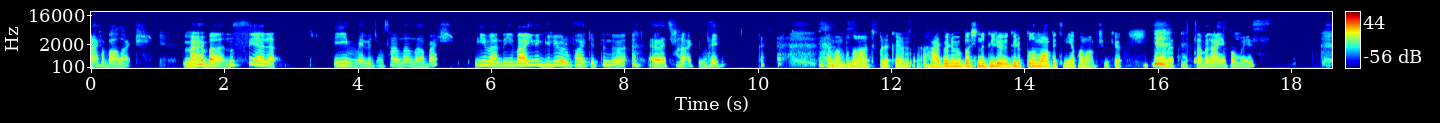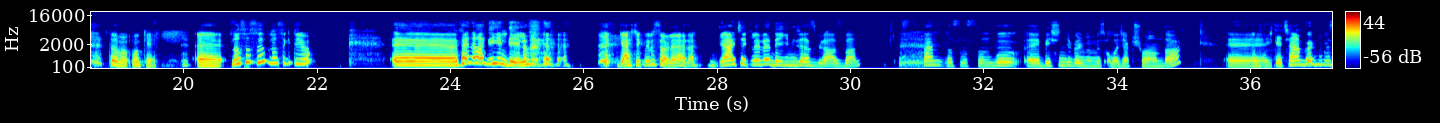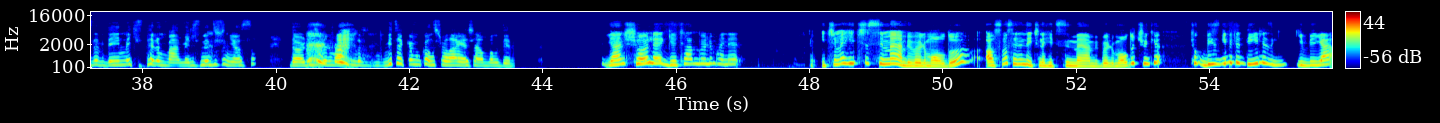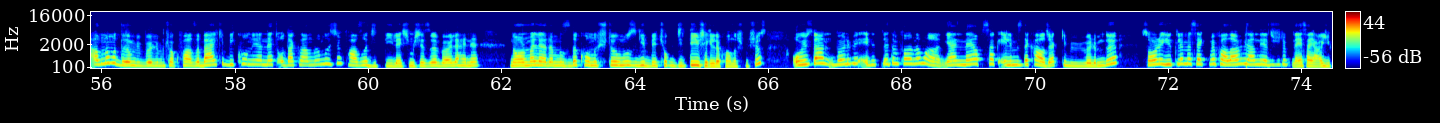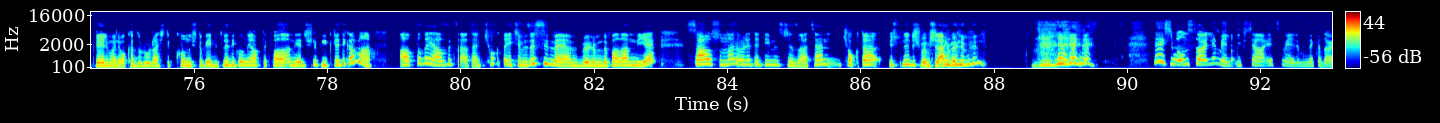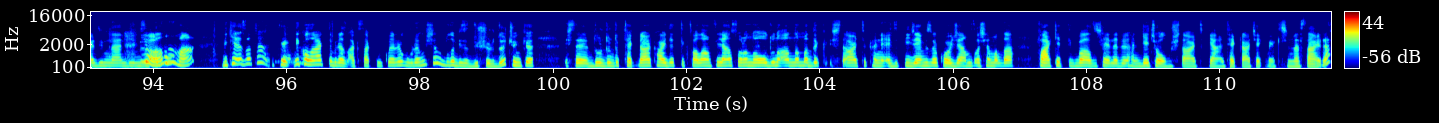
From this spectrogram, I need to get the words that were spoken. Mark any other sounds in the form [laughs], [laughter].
Merhabalar. Merhaba, nasılsın Yaren? İyiyim Melo'cum. Senden ne haber? İyi ben de. Ben yine gülüyorum fark ettin değil mi? Evet farkındayım. Tamam bunu artık bırakıyorum. Her bölümün başında gülü, gülüp bunun muhabbetini yapamam çünkü. Evet muhtemelen yapamayız. Tamam, okey. Ee, nasılsın? Nasıl gidiyor? Ee, fena değil diyelim. [laughs] [laughs] Gerçekleri söyle Yaren. Gerçeklere değineceğiz birazdan. Sen nasılsın? Bu e, beşinci bölümümüz olacak şu anda. Ee, Evet. geçen bölümümüzde bir değinmek isterim ben. Melis ne düşünüyorsun? Dördüncü bölüm hakkında bir takım konuşmalar yaşanmalı diye. Yani şöyle geçen bölüm hani içime hiç sinmeyen bir bölüm oldu. Aslında senin de içine hiç sinmeyen bir bölüm oldu. Çünkü çok biz gibi de değiliz gibi. Yani anlamadığım bir bölüm çok fazla. Belki bir konuya net odaklandığımız için fazla ciddileşmişiz ve böyle hani normal aramızda konuştuğumuz gibi çok ciddi bir şekilde konuşmuşuz. O yüzden böyle bir editledim falan ama yani ne yapsak elimizde kalacak gibi bir bölümdü. Sonra yüklemesek mi falan filan diye düşünüp neyse ya yükleyelim hani o kadar uğraştık, konuştuk, editledik, onu yaptık falan diye düşünüp yükledik ama altta da yazdık zaten. Çok da içimize sinmeyen bir bölümdü falan diye. Sağ olsunlar öyle dediğimiz için zaten çok da üstüne düşmemişler [laughs] bölümün. [laughs] Ne şimdi onu söylemeyelim, ifşa etmeyelim ne kadar dinlendiğimizi Yok falan ama bir kere zaten teknik olarak da biraz aksaklıklara uğramışız. Bu da bizi düşürdü. Çünkü işte durdurduk, tekrar kaydettik falan filan sonra ne olduğunu anlamadık. İşte artık hani editleyeceğimiz ve koyacağımız aşamada fark ettik bazı şeyleri hani geç olmuştu artık yani tekrar çekmek için vesaire.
